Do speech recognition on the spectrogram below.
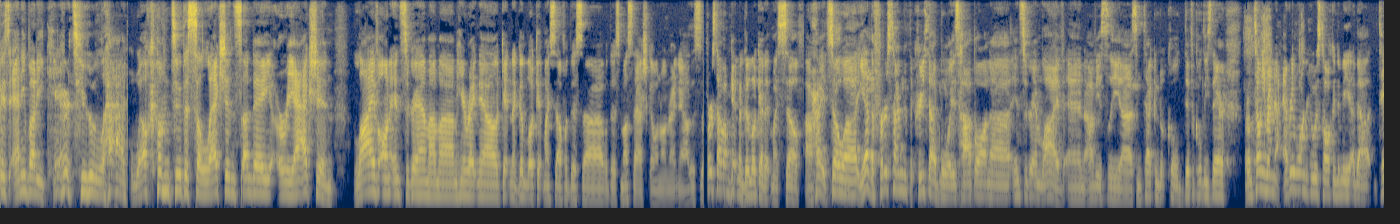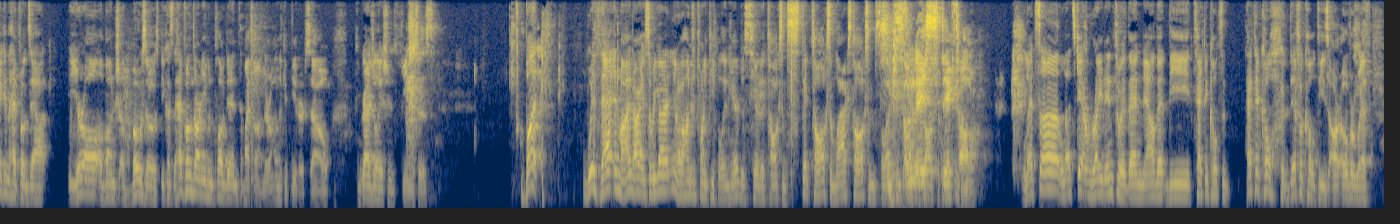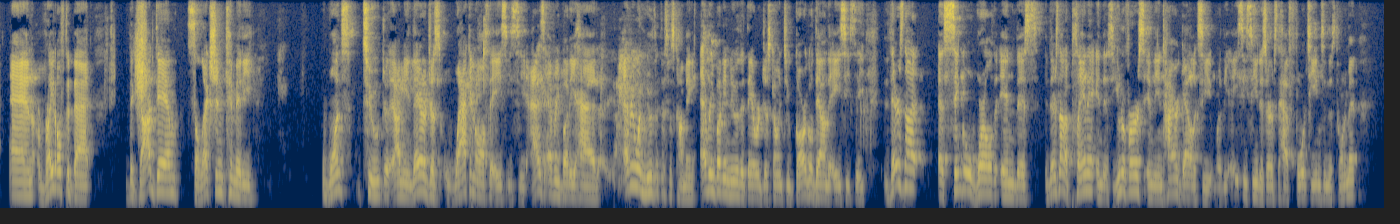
boys? Anybody care to lag? Welcome to the Selection Sunday reaction live on Instagram. I'm um, here right now, getting a good look at myself with this uh, with this mustache going on right now. This is the first time I'm getting a good look at it myself. All right, so uh, yeah, the first time that the Crease Dive boys hop on uh, Instagram Live, and obviously uh, some technical difficulties there. But I'm telling you right now, everyone who was talking to me about taking the headphones out. You're all a bunch of bozos because the headphones aren't even plugged into my phone. They're on the computer. So, congratulations, geniuses. But with that in mind, all right, so we got, you know, 120 people in here just here to talk some stick talk, some lax talk, some selection some Sunday talk, stick talk. Let's uh let's get right into it then now that the technical technical difficulties are over with and right off the bat the goddamn selection committee wants to i mean they're just whacking off the acc as everybody had everyone knew that this was coming. Everybody knew that they were just going to gargle down the acc there's not a single world in this there's not a planet in this universe in the entire galaxy where the acc deserves to have four teams in this tournament.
